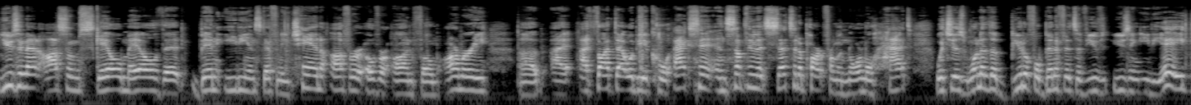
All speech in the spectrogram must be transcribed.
using that awesome scale mail that Ben Eadie and Stephanie Chan offer over on Foam Armory. Uh, I, I thought that would be a cool accent and something that sets it apart from a normal hat, which is one of the beautiful benefits of using EVA.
